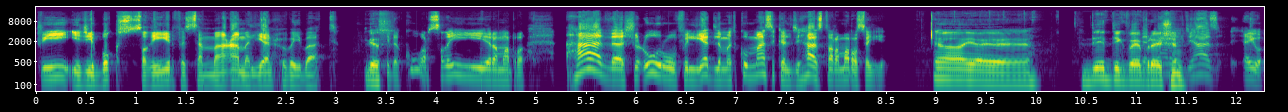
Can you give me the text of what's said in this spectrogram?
في يجي box صغير في السماعة مليان حبيبات. yes. كذا كور صغيرة مرة. هذا شعوره في اليد لما تكون ماسك الجهاز ترى مرة سيء. آه يا يا يا يديك vibration الجهاز أيوه.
